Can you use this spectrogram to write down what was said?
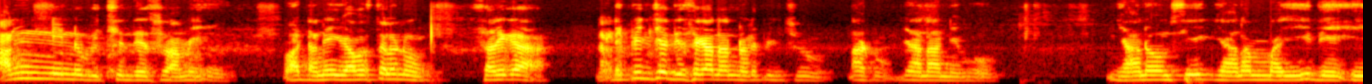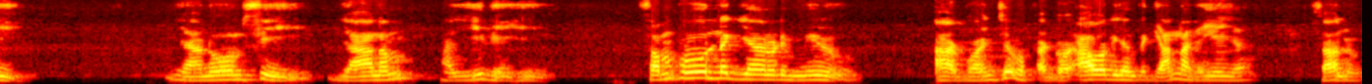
అన్ని నువ్వు ఇచ్చిందే స్వామి. వాటి అనేక వ్యవస్థలను సరిగా నడిపించే దిశగా నన్ను నడిపించు. నాకు జ్ఞానాన్ని ఇవ్వు జ్ఞానోంసి జ్ఞానం మయి దేహి. జ్ఞానోంసి జ్ఞానం అయ్యి దేహి. సంపూర్ణ జ్ఞానుడు మీరు ఆ కొంచెం ఒక ఆవగింత జ్ఞానం నాకు చాలు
